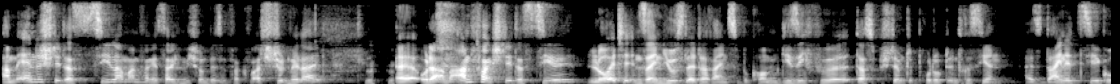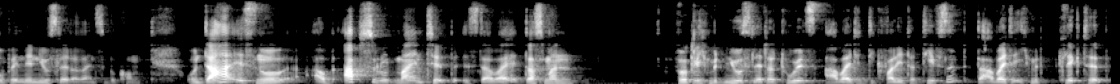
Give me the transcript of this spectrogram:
am Ende steht das Ziel am Anfang, jetzt habe ich mich schon ein bisschen verquatscht, tut mir leid äh, oder am Anfang steht das Ziel, Leute in seinen Newsletter reinzubekommen, die sich für das bestimmte Produkt interessieren. Also deine Zielgruppe in den Newsletter reinzubekommen. Und da ist nur absolut mein Tipp ist dabei, dass man wirklich mit Newsletter-Tools arbeitet, die qualitativ sind. Da arbeite ich mit Clicktip,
